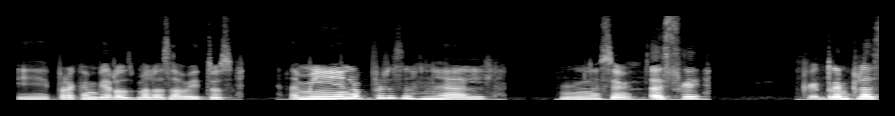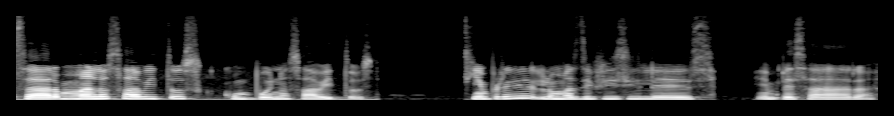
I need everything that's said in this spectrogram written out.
eh, para cambiar los malos hábitos? A mí en lo personal, no sé, es que reemplazar malos hábitos con buenos hábitos. Siempre lo más difícil es empezar a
